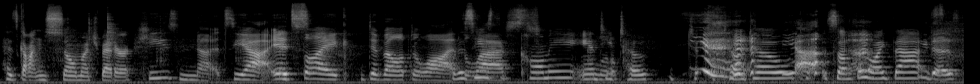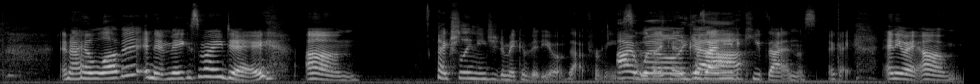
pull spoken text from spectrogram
has gotten so much better. he's nuts. Yeah, it's, like developed a lot What the does he last. call me? Auntie little- to- to- Toto? yeah. Something like that. He does. And I love it and it makes my day. Um I actually need you to make a video of that for me. I that will, Because I yeah. need to keep that in this. Okay. Anyway, um,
